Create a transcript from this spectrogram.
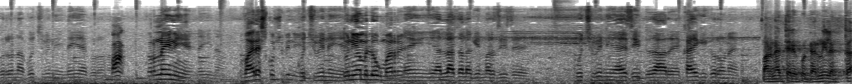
कोरोना कुछ भी नहीं नहीं है कोरोना। कोरोना ही नहीं है। नहीं ना। वायरस कुछ भी नहीं कुछ भी नहीं है। दुनिया में लोग मर रहे हैं। नहीं ये अल्लाह ताला की मर्ज़ी से। कुछ भी नहीं ऐसे ही डरा रहे हैं। काहे की कोरोना है? मरना तेरे को डर नहीं लगता?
